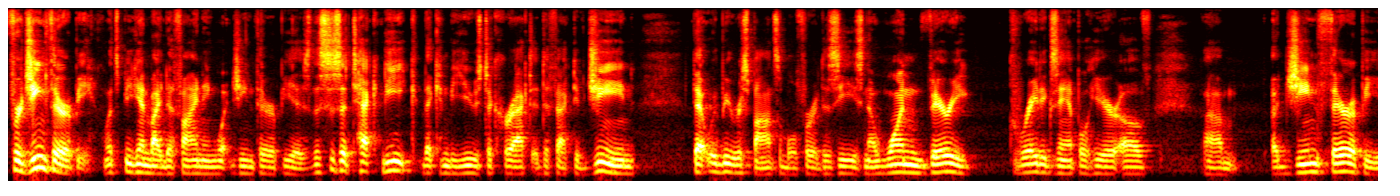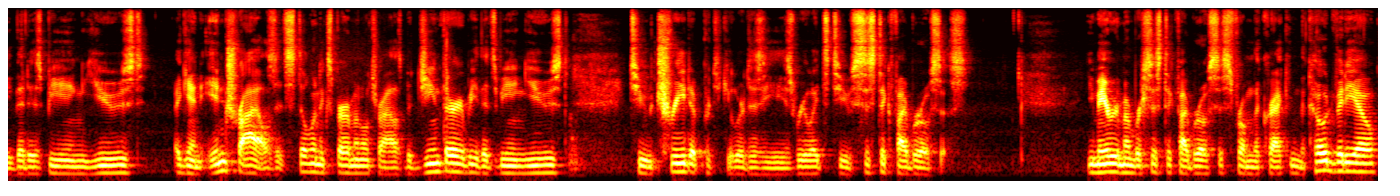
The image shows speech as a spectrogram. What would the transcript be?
for gene therapy, let's begin by defining what gene therapy is. This is a technique that can be used to correct a defective gene that would be responsible for a disease. Now, one very great example here of um, a gene therapy that is being used, again, in trials, it's still in experimental trials, but gene therapy that's being used to treat a particular disease relates to cystic fibrosis. You may remember cystic fibrosis from the Cracking the Code video.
